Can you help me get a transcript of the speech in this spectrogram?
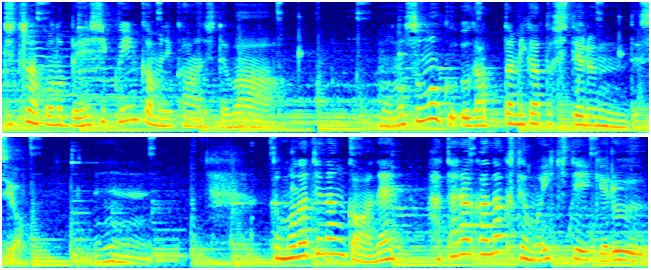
実はこのベーシックインカムに関してはものすごくうがった見方してるんですよ、友達なんかはね働かなくても生きていける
